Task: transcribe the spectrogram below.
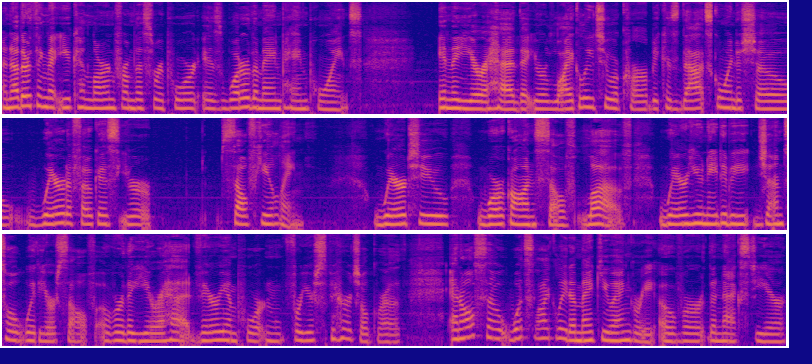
Another thing that you can learn from this report is what are the main pain points in the year ahead that you're likely to occur because that's going to show where to focus your self healing where to work on self love, where you need to be gentle with yourself over the year ahead. Very important for your spiritual growth. And also, what's likely to make you angry over the next year.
